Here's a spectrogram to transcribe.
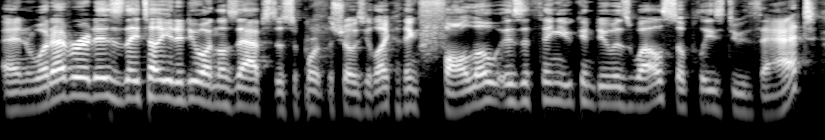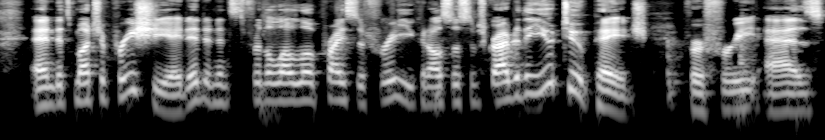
and whatever it is they tell you to do on those apps to support the shows you like. I think follow is a thing you can do as well. So please do that. And it's much appreciated. And it's for the low, low price of free. You can also subscribe to the YouTube page for free as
